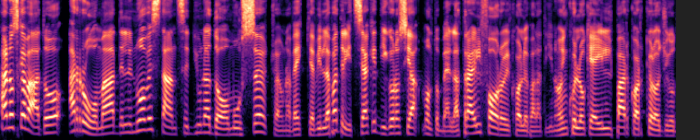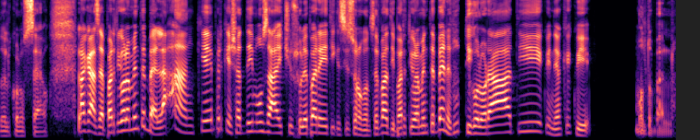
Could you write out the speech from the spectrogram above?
hanno scavato a Roma delle nuove stanze di una domus, cioè una vecchia villa patrizia, che dicono sia molto bella, tra il Foro e il Colle Palatino, in quello che è il parco archeologico del Colosseo. La casa è particolarmente bella anche perché c'ha dei mosaici sulle pareti che si sono conservati particolarmente bene, tutti colorati, quindi anche qui molto bello.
